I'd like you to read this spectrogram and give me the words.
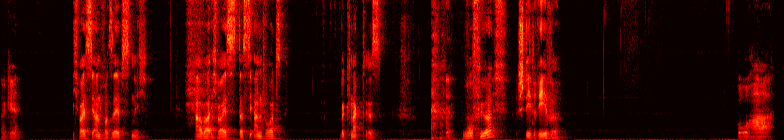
Okay. Ich weiß die Antwort selbst nicht. Aber ich weiß, dass die Antwort beknackt ist. Wofür steht Rewe? Oha.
